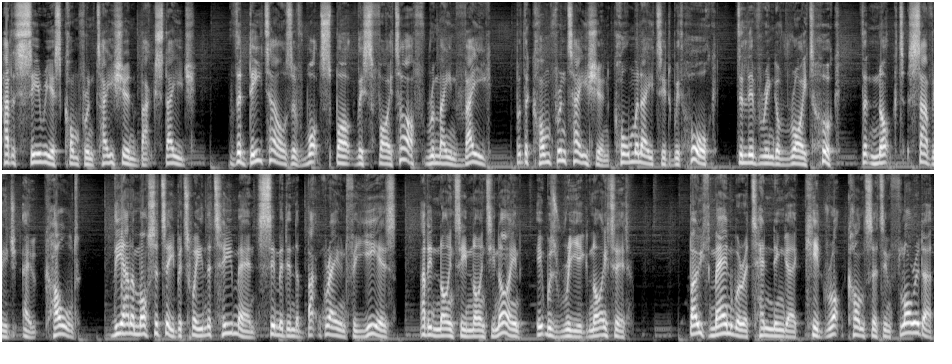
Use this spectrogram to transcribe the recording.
had a serious confrontation backstage. The details of what sparked this fight off remain vague, but the confrontation culminated with Hawk delivering a right hook that knocked Savage out cold. The animosity between the two men simmered in the background for years, and in 1999 it was reignited. Both men were attending a Kid Rock concert in Florida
